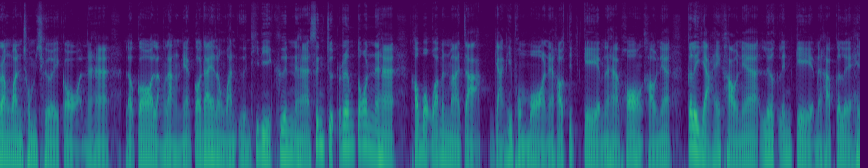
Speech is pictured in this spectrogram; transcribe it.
รางวัลชมเชยก่อนนะฮะ แล้วก็หลังๆเนี่ยก็ได้รางวัลอื่นที่ดีขึ้นนะฮะ ซึ่งจุดเริ่มต้นนะฮะเขาบอกว่ามันมาจากอย่างที่ผมบอกนะเขาติดเกมนะฮะ พ่อของเขาเนี่ยก็เลยอยากให้เขาเนี่ยเลิกเล่นเกมนะครับ ก็เลยให้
